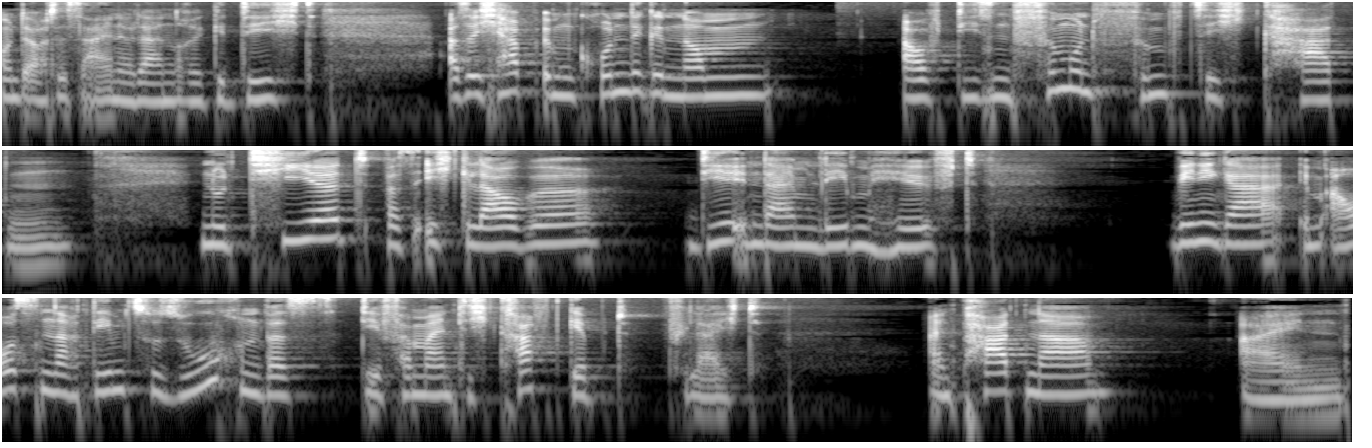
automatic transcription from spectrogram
und auch das eine oder andere Gedicht. Also ich habe im Grunde genommen auf diesen 55 Karten notiert, was ich glaube, dir in deinem Leben hilft, weniger im Außen nach dem zu suchen, was dir vermeintlich Kraft gibt, vielleicht ein Partner, ein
